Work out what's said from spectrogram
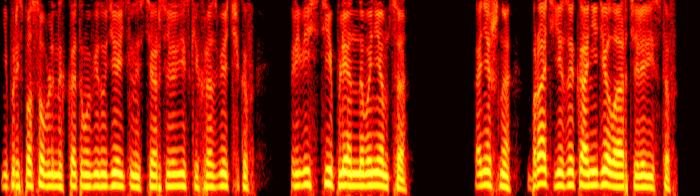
не приспособленных к этому виду деятельности артиллерийских разведчиков, привести пленного немца. Конечно, брать языка не дело артиллеристов,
